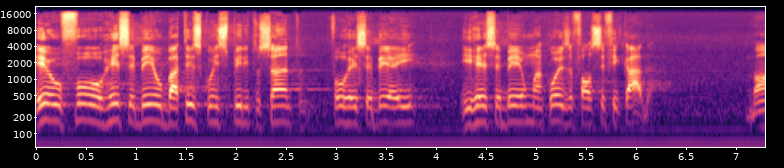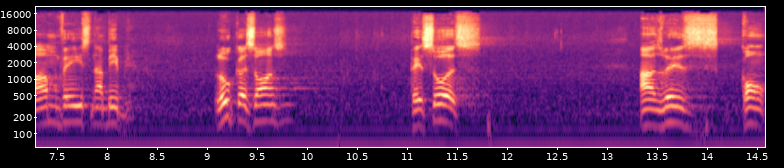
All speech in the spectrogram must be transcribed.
eu for receber o batismo com o Espírito Santo, for receber aí e receber uma coisa falsificada. Vamos ver isso na Bíblia. Lucas 11. Pessoas às vezes com,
